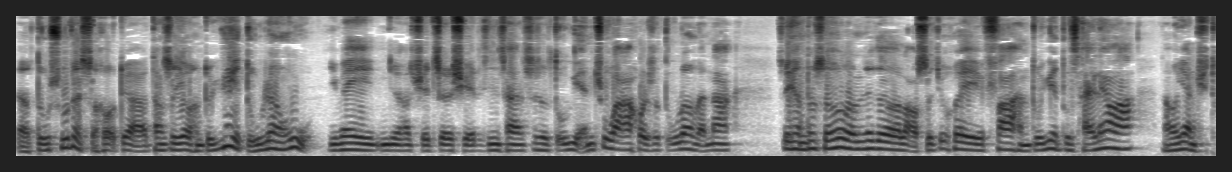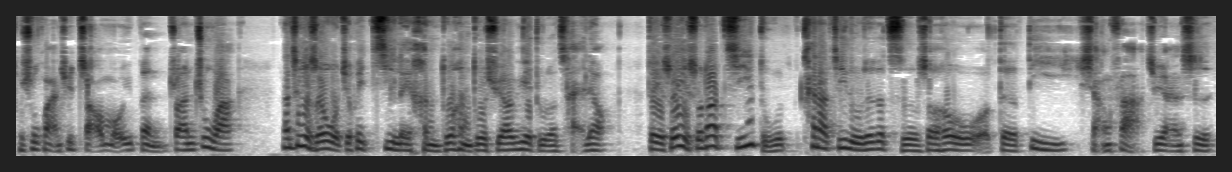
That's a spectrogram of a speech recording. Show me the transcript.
呃读书的时候，对啊，当时有很多阅读任务，因为你要学哲学的，经常是读原著啊，或者是读论文呐，所以很多时候那个老师就会发很多阅读材料啊，然后让你去图书馆去找某一本专著啊，那这个时候我就会积累很多很多需要阅读的材料。对，所以说到积读，看到积读这个词的时候，我的第一想法居然是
